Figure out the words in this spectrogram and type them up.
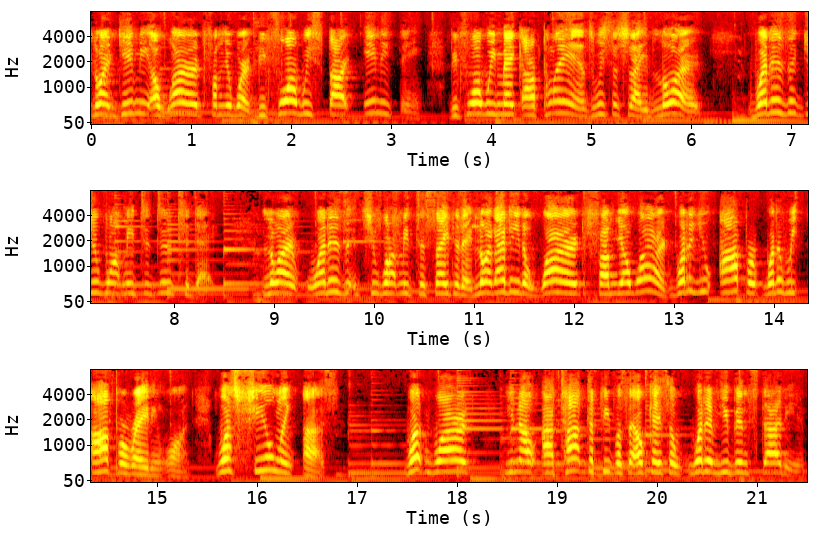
Lord, give me a word from your word. Before we start anything, before we make our plans, we should say, Lord, what is it you want me to do today? Lord, what is it you want me to say today? Lord, I need a word from your word. What are you oper- what are we operating on? What's fueling us? What word, you know, I talk to people say, okay, so what have you been studying?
